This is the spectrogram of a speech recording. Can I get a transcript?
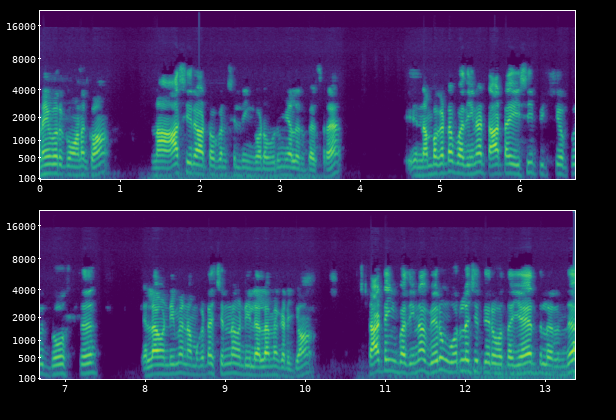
அனைவருக்கும் வணக்கம். நான் ஆசிரியர் ஆட்டோ கன்சல்டிங்கோட உரிமையாளர் பேசுறேன். இது நம்ம கிட்ட பாத்தீங்கன்னா டாடா ஏசி பிக்கப்பு தோஸ்து எல்லா வண்டியுமே நம்ம கிட்ட சின்ன வண்டியில எல்லாமே கிடைக்கும். ஸ்டார்டிங் பாத்தீங்கன்னா வெறும் ஒரு லட்சத்தி இருபத்தையாயிரத்துல இருந்து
